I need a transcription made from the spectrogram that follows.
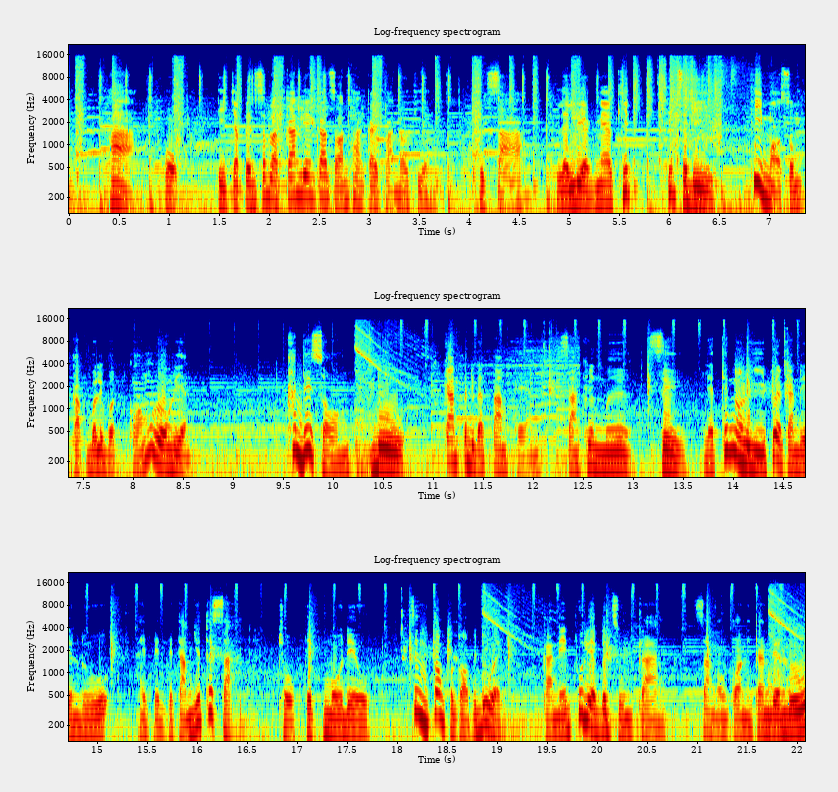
4 5 6 ที่จะเป็นสำหรับการเรียนการสอนทางไกลผ่านดาวเทียม ศึกษา และเลือกแนวคิดทฤษฎีที่เหมาะสมกับบริบทของโรงเรียน ขั้นที่ 2 ดูการปฏิบัติตามแผน สร้างเครื่องมือ สื่อ และเทคโนโลยีเพื่อการเรียนรู้ ให้เป็นไปตามยุทธศาสตร์โชคเพชรโมเดล ซึ่งต้องประกอบไปด้วย การเน้นผู้เรียนเป็นศูนย์กลาง สร้างองค์กรแห่งการเรียนรู้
